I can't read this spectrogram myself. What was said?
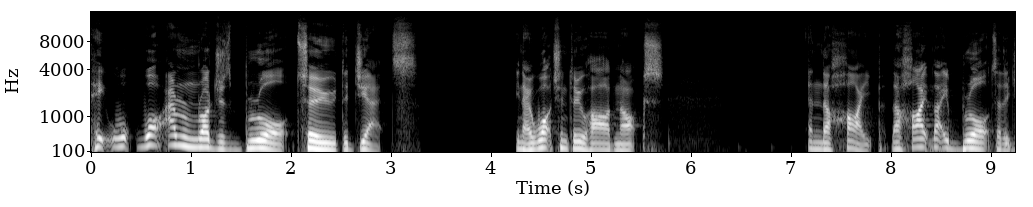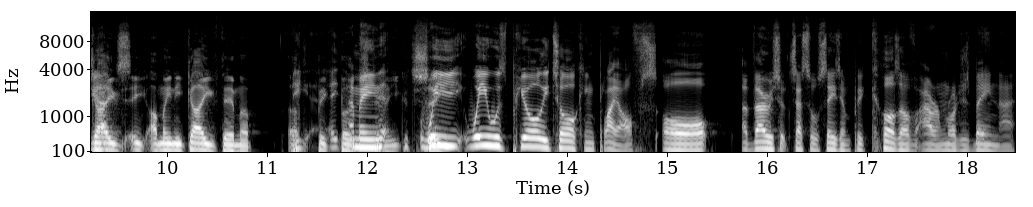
he wh- what Aaron Rodgers brought to the Jets, you know, watching through Hard Knocks, and the hype, the hype that he brought to the He gave, Jets. he, I mean, he gave them a, a He- big I- I mean, you could see. we we was purely talking playoffs or a very successful season because of Aaron Rodgers being there.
